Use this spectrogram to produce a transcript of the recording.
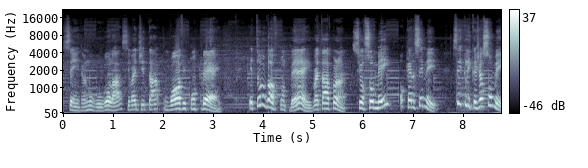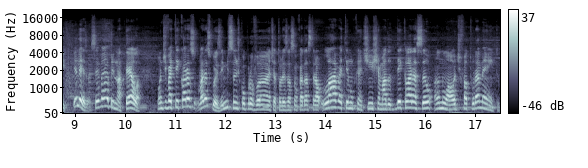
você entra no Google lá, você vai digitar gov.br. Então no gov.br vai estar falando se eu sou MEI ou quero ser MEI. Você clica, já sou MEI. Beleza, você vai abrir na tela onde vai ter várias, várias coisas: emissão de comprovante, atualização cadastral. Lá vai ter um cantinho chamado Declaração Anual de Faturamento.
